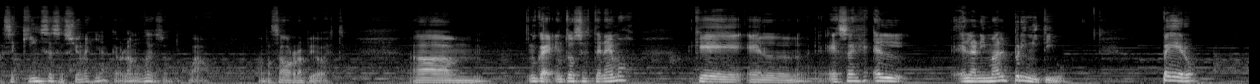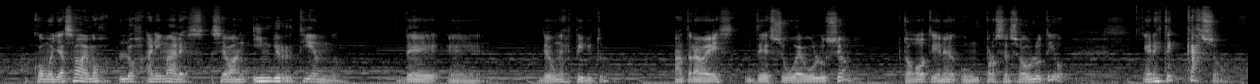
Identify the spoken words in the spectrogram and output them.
Hace 15 sesiones ya que hablamos de eso. ¡Wow! Ha pasado rápido esto. ok, entonces tenemos que el, ese es el, el animal primitivo. Pero, como ya sabemos, los animales se van invirtiendo de, eh, de un espíritu a través de su evolución. Todo tiene un proceso evolutivo. En este caso,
